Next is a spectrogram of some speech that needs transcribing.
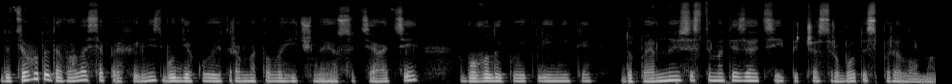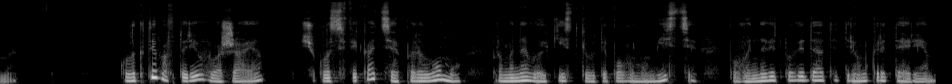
До цього додавалася прихильність будь-якої травматологічної асоціації або великої клініки до певної систематизації під час роботи з переломами. Колектив авторів вважає, що класифікація перелому променевої кістки у типовому місці повинна відповідати трьом критеріям:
